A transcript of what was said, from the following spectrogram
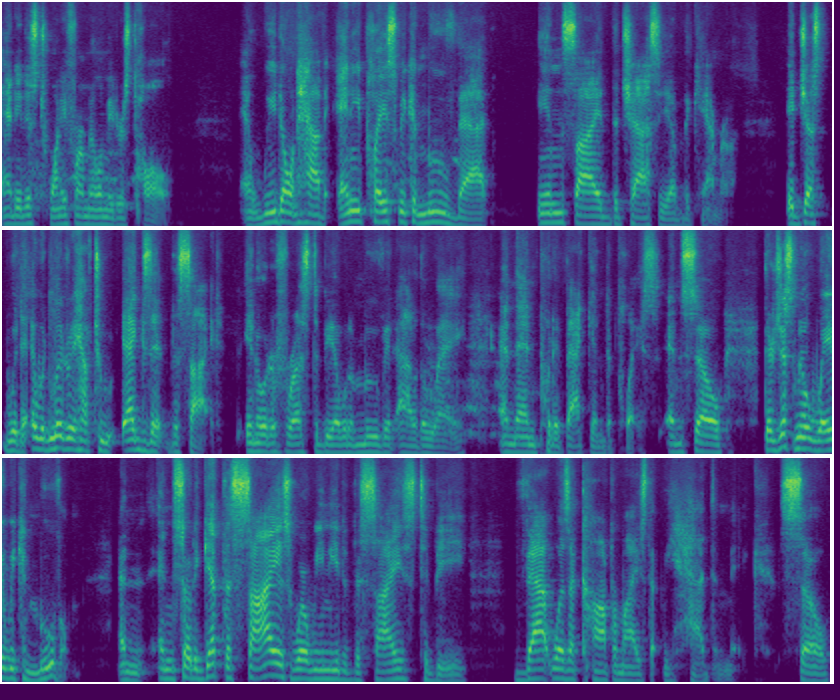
and it is 24 millimeters tall. And we don't have any place we can move that inside the chassis of the camera. It just would it would literally have to exit the side in order for us to be able to move it out of the way and then put it back into place. And so there's just no way we can move them. And and so to get the size where we needed the size to be, that was a compromise that we had to make. So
